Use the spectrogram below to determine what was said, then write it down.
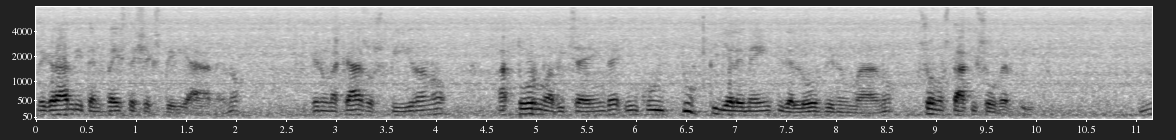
Le grandi tempeste shakespeariane, no? che non a caso spirano attorno a vicende in cui tutti gli elementi dell'ordine umano sono stati sovvertiti. Mm?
